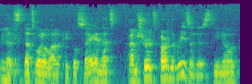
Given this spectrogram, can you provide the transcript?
That's Mhm. that's what a lot of people say, and that's I'm sure it's part of the reason is you know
